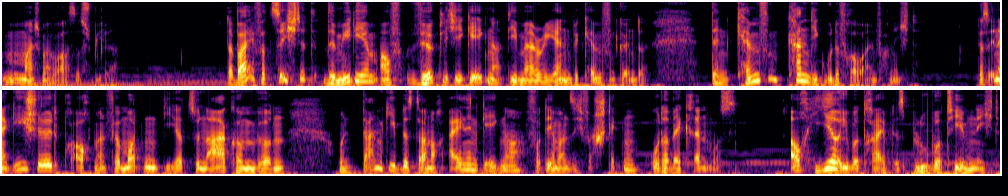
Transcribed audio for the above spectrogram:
manchmal war es das Spiel. Dabei verzichtet The Medium auf wirkliche Gegner, die Marianne bekämpfen könnte. Denn kämpfen kann die gute Frau einfach nicht. Das Energieschild braucht man für Motten, die ihr zu nahe kommen würden. Und dann gibt es da noch einen Gegner, vor dem man sich verstecken oder wegrennen muss. Auch hier übertreibt es Bloober Team nicht.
